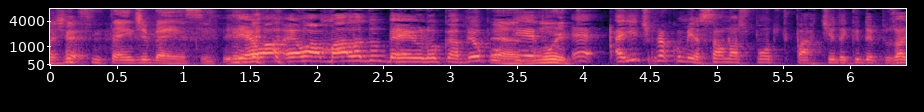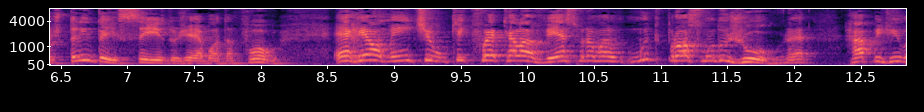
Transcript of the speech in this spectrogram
a gente se entende bem, assim. É uma, é uma mala do bem, o Louco Abreu, porque é, muito. É, a gente, para começar o nosso ponto de partida aqui do episódio 36 do GE Botafogo, é realmente o que foi aquela véspera muito próxima do jogo, né? Rapidinho,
